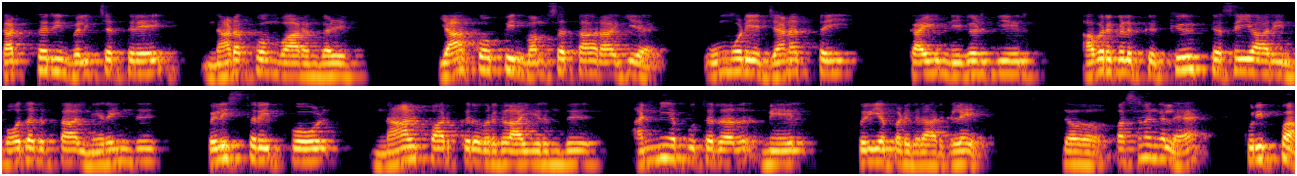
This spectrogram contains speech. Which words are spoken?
கர்த்தரின் வெளிச்சத்திலே நடப்போம் வாருங்கள். யாக்கோப்பின் வம்சத்தாராகிய உம்முடைய ஜனத்தை கை நிகழ்ந்தீர். அவர்களுக்கு கீழ்த்திசையாரின் போதகத்தால் நிறைந்து பெலிஸ்தரை போல் நாள் பார்க்கிறவர்களாயிருந்து அந்நிய புத்திரர் மேல் பிரியப்படுகிறார்களே. இந்த வசனங்களை குறிப்பா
